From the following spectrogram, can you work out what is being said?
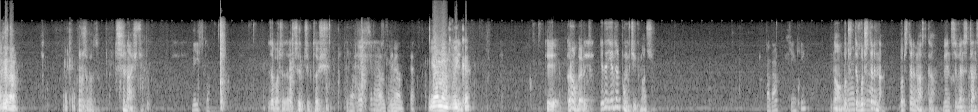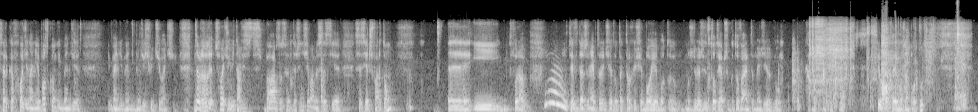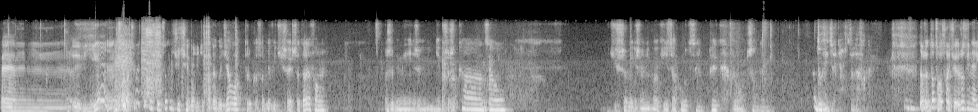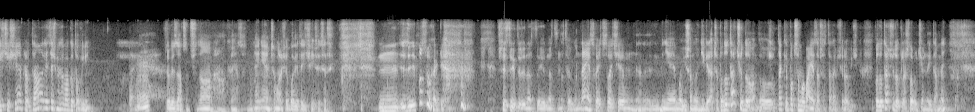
nagrywam. Proszę bardzo. 13. Blisko. Zobaczę teraz, czy, czy ktoś... To jest 14. dziewiątkę. Ja mam dwójkę. Y, Robert, jeden, jeden punkcik masz. Dobra, dzięki. No, bo, No, czte, bo, 13. czterna, bo czternastka, więc, więc tancerka wchodzi na nieboską i będzie, i będzie, będzie, będzie świeciła ci. Dobrze, słuchajcie, witam was bardzo serdecznie. Dzisiaj mamy sesję, sesję czwartą. Yy, I która te wydarzenia, które dzisiaj to tak trochę się boję, bo to możliwe, że to, co ja przygotowałem, to będzie było tyłka sobie można potłuc. Ym, więc zobaczymy, co tu, się, co tu się dzisiaj będzie ciekawego działo. Tylko sobie wyciszę jeszcze telefon, żeby mi, żeby mi nie przeszkadzał. Ciszymy i żeby nie było jakiejś zakłóceń. Pyk, wyłączony. Do widzenia z telefonem. Dobrze, to co, słuchajcie, rozwinęliście się, prawda? Jesteśmy chyba gotowi, Mhm. żeby zacząć. Dobra, okej. Nie, nie wiem, czemu się boję tej dzisiejszej sesji. Mm, posłuchajcie. Wszyscy, którzy nas tutaj, nas, nas tutaj oglądają, słuchajcie, słuchajcie y, mnie, moi szanowni gracze. Po dotarciu do, do, takie podsumowanie zawsze staram się robić. Po dotarciu do klasztoru Ciemnej Damy,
